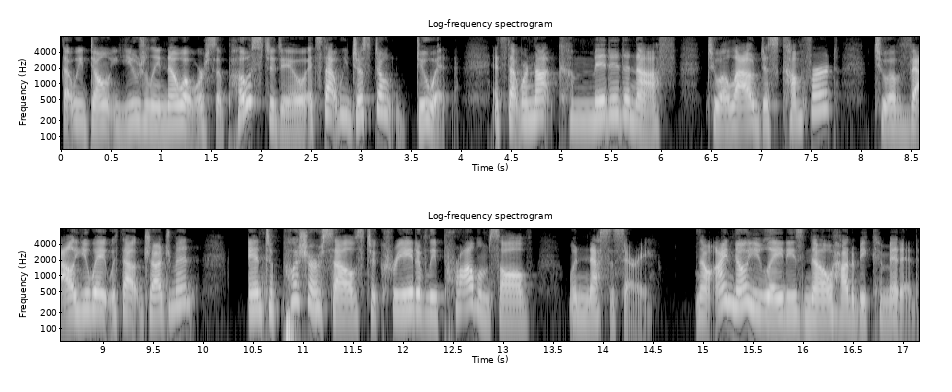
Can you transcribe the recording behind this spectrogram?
that we don't usually know what we're supposed to do, it's that we just don't do it. It's that we're not committed enough to allow discomfort, to evaluate without judgment, and to push ourselves to creatively problem solve when necessary. Now, I know you ladies know how to be committed.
